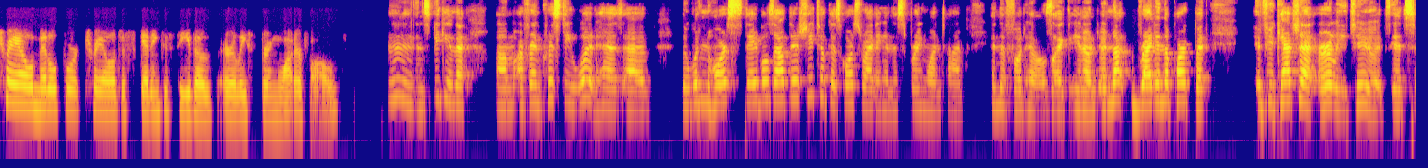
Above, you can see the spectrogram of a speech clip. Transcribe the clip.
Trail, Middle Fork Trail, just getting to see those early spring waterfalls. Mm, and speaking of that, um, our friend Christy Wood has uh, the wooden horse stables out there. She took us horse riding in the spring one time in the foothills, like you know, not right in the park, but if you catch that early too, it's it's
